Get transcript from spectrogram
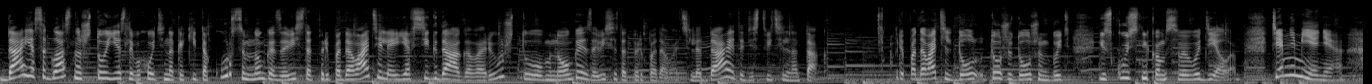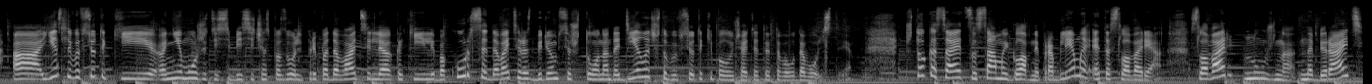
Да, я согласна, что если вы ходите на какие-то курсы, многое зависит от преподавателя. Я всегда говорю, что многое зависит от преподавателя. Да, это действительно так преподаватель дол- тоже должен быть искусником своего дела. Тем не менее, а если вы все-таки не можете себе сейчас позволить преподавателя какие-либо курсы, давайте разберемся, что надо делать, чтобы все-таки получать от этого удовольствие. Что касается самой главной проблемы, это словаря. Словарь нужно набирать,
